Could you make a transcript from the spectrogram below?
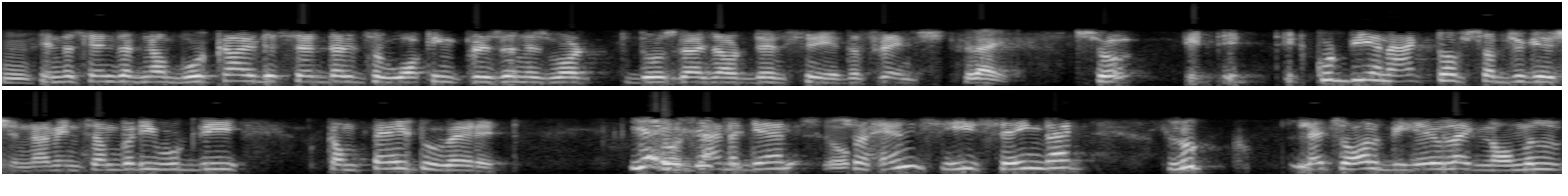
Hmm. in the sense that now burqa it is said that it's a walking prison is what those guys out there say, the French. right So it, it, it could be an act of subjugation. I mean, somebody would be compelled to wear it. yeah so exactly. that again, So- so hence he's saying that, look, let's all behave like normal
